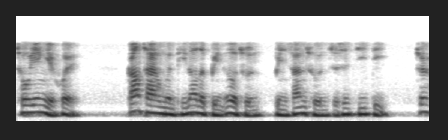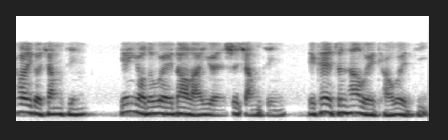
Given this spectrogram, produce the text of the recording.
抽烟也会。刚才我们提到的丙二醇、丙三醇只是基底，最后一个香精。烟油的味道来源是香精，也可以称它为调味剂。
